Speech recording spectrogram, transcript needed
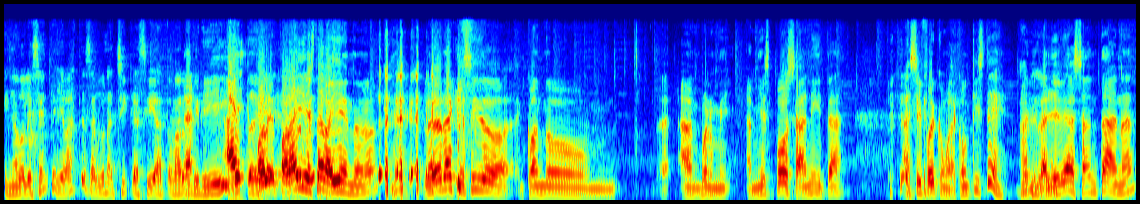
¿En adolescente llevaste a alguna chica así a tomar un eh, vinito? por, ahí estaba yendo, ¿no? La verdad que ha sido cuando, eh, a, bueno, a mi esposa Anita, así fue como la conquisté. Ah, la llevé a Santana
